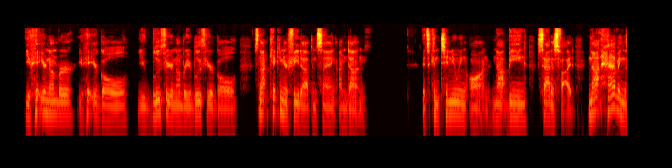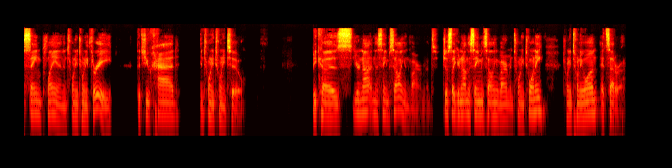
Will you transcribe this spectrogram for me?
You hit your number, you hit your goal, you blew through your number, you blew through your goal. It's not kicking your feet up and saying, I'm done. It's continuing on, not being satisfied, not having the same plan in 2023 that you had in 2022 because you're not in the same selling environment, just like you're not in the same selling environment 2020, 2021, etc.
